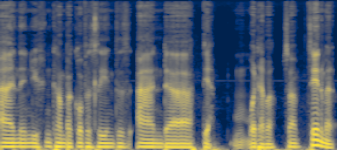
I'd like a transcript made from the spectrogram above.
and then you can come back obviously and, and uh, yeah, whatever. So see you in a minute.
